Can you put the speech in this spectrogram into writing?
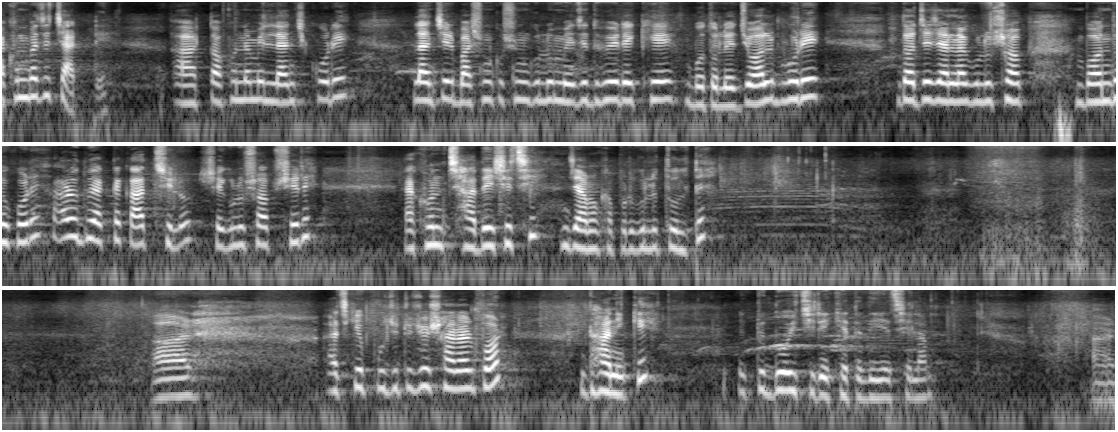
এখন বাজে চারটে, আর তখন আমি লাঞ্চ করে লাঞ্চের বাসন কুসনগুলো মেজে ধুয়ে রেখে বোতলে জল ভরে দরজা জানলাগুলো সব বন্ধ করে আরও দু একটা কাজ ছিল, সেগুলো সব সেরে এখন ছাদে এসেছি জামা কাপড়গুলো তুলতে। আর আজকে পুজো টুজো সারার পর ধানিকে একটু দই চিড়ে খেতে দিয়েছিলাম। আর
